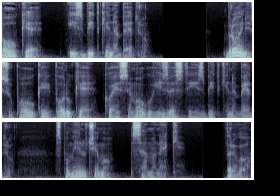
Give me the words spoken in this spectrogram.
Pouke iz bitke na Bedru Brojne su pouke i poruke koje se mogu izvesti iz bitke na Bedru. Spomenut ćemo samo neke. Prvo,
